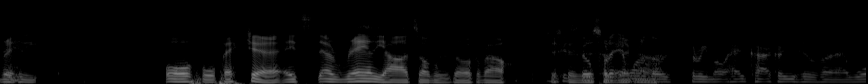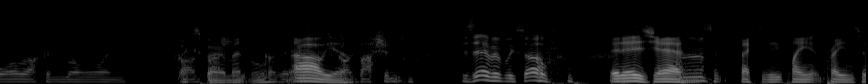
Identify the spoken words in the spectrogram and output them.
really awful picture. It's a really hard song to talk about. Just because still put it in one of those three Motorhead categories of uh, war, rock and roll, and God Experimental. because it Oh, yeah. God bashing, deservedly so. It is, yeah. Uh. It's effectively playing, praying to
